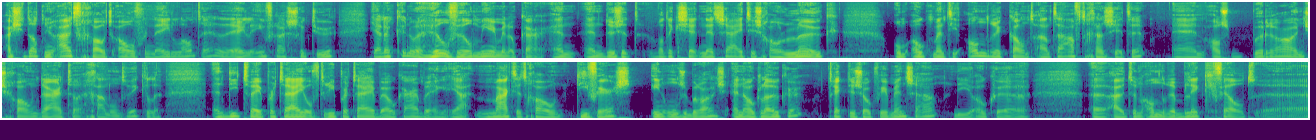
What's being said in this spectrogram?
Als je dat nu uitvergroot over Nederland, hè, de hele infrastructuur... ja, dan kunnen we heel veel meer met elkaar. En, en dus het, wat ik net zei, het is gewoon leuk om ook met die andere kant aan tafel te gaan zitten. En als branche gewoon daar te gaan ontwikkelen. En die twee partijen of drie partijen bij elkaar brengen, ja, maakt het gewoon divers in onze branche. En ook leuker. trekt dus ook weer mensen aan die ook eh, eh, uit een andere blikveld eh,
